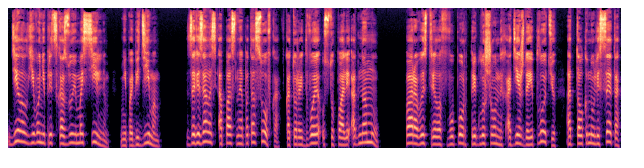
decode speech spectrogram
делал его непредсказуемо сильным, непобедимым. Завязалась опасная потасовка, в которой двое уступали одному. Пара выстрелов в упор, приглушенных одеждой и плотью, оттолкнули Сета,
